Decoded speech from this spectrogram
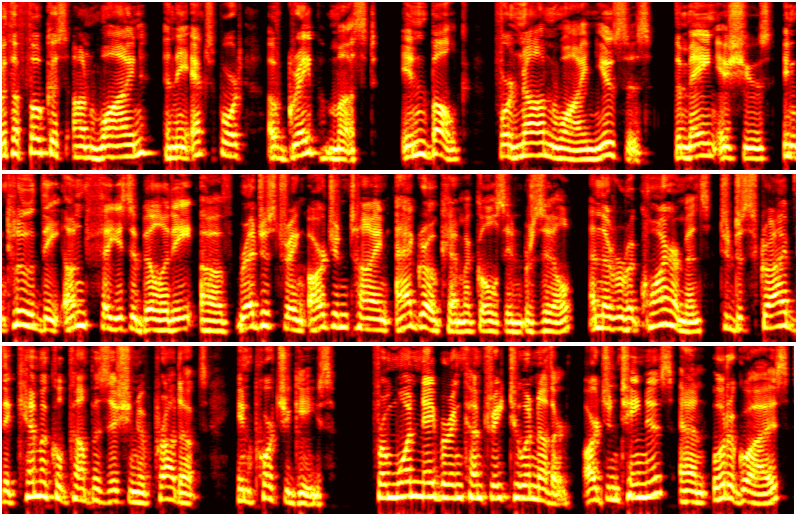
with a focus on wine and the export of grape must in bulk for non wine uses. The main issues include the unfeasibility of registering Argentine agrochemicals in Brazil and the requirements to describe the chemical composition of products in Portuguese. from one neighboring country to another. Argentina's and Uruguay's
